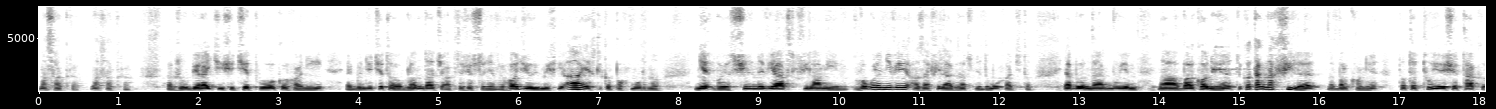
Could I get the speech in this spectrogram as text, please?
masakra, masakra. Także ubierajcie się ciepło, kochani. Jak będziecie to oglądać, a ktoś jeszcze nie wychodził i myśli, a jest tylko pochmurno. Nie, bo jest silny wiatr, chwilami w ogóle nie wieje, a za chwilę jak zacznie dmuchać, to ja byłem, tak jak mówiłem, na balkonie, tylko tak na chwilę na balkonie, to te tuje się tak e,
